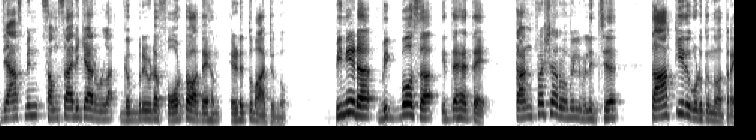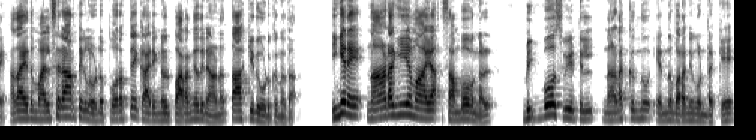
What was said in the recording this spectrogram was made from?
ജാസ്മിൻ സംസാരിക്കാറുള്ള ഗബ്രിയുടെ ഫോട്ടോ അദ്ദേഹം എടുത്തു മാറ്റുന്നു. പിന്നീട് ബിഗ് ബോസ് ഇദ്ദേഹത്തെ കൺഫഷൻ റൂമിൽ വിളിച്ച് താക്കീത് കൊടുക്കുന്നു അത്രേ. അതായത് മത്സരാർത്ഥികളോട് പുറത്തെ കാര്യങ്ങൾ പറഞ്ഞതിനാണ് താക്കീത് കൊടുക്കുന്നത്. ഇങ്ങനെ നാടകീയമായ സംഭവങ്ങൾ ബിഗ് ബോസ് വീട്ടിൽ നടക്കുന്നു എന്ന് പറഞ്ഞുകൊണ്ടൊക്കെ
